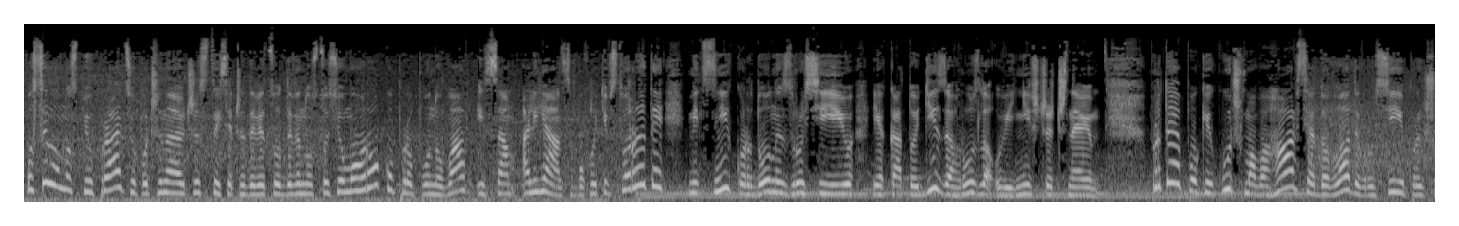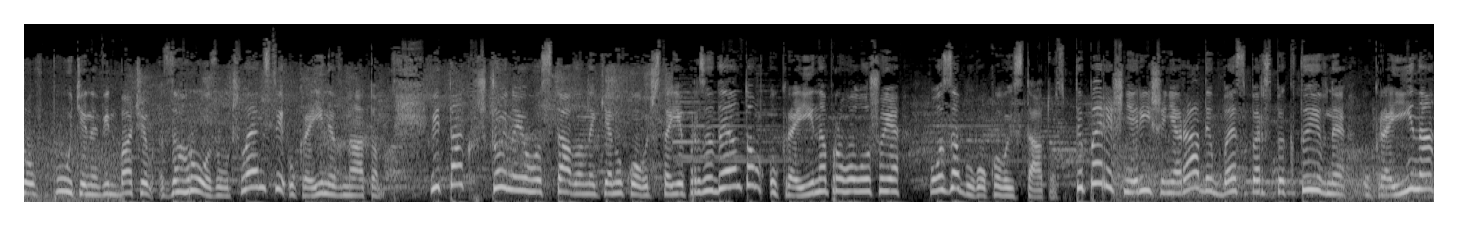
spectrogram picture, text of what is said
Посилену співпрацю, починаючи з 1997 року, пропонував і сам альянс, бо хотів створити міцні кордони з Росією, яка тоді загрузла у війні з Чечнею. Проте, поки кучма вагався, до влади в Росії прийшов Путін. Він бачив загрозу у членстві України в НАТО. Відтак, щойно його ставленик Янукович стає президентом, Україна проголошує позаблоковий статус. Теперішнє рішення ради безперспективне. Україна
